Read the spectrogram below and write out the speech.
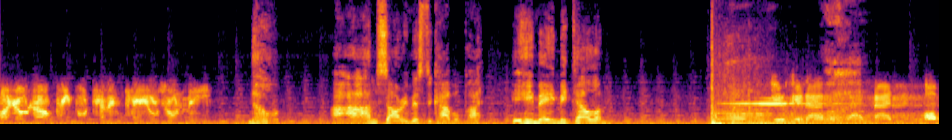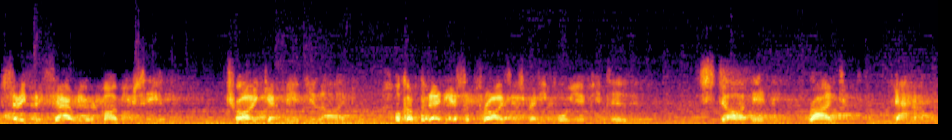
I don't know people telling tales on me. No. I- I- I'm sorry, Mr. Cobblepot. He, he made me tell him. You can handle that, man. I'm safe and sound here in my museum. Try and get me if you like. I've got plenty of surprises ready for you if you do. Starting right now.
